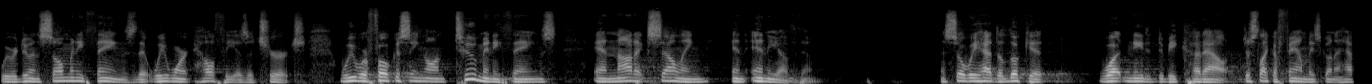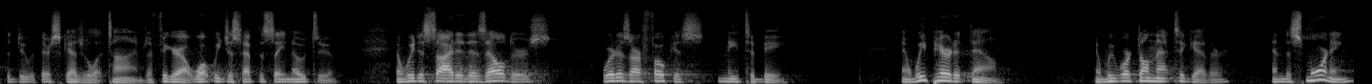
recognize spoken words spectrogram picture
We were doing so many things that we weren't healthy as a church. We were focusing on too many things and not excelling in any of them. And so we had to look at what needed to be cut out, just like a family's going to have to do with their schedule at times, and figure out what we just have to say no to. And we decided as elders, where does our focus need to be? And we pared it down. And we worked on that together. And this morning,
